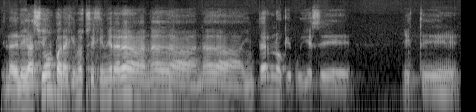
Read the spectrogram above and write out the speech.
delegación para que no se generara nada, nada interno que pudiese este,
